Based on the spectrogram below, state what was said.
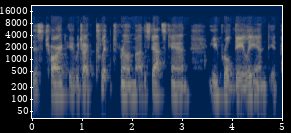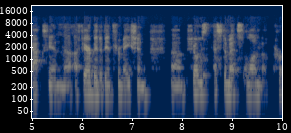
this chart, eh, which I've clipped from uh, the StatsCan April daily, and it packs in uh, a fair bit of information, um, shows estimates along the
